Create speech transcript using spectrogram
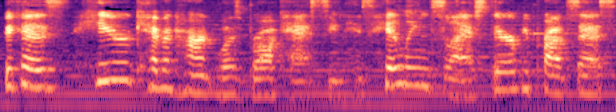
because here Kevin Hart was broadcasting his healing slash therapy process.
